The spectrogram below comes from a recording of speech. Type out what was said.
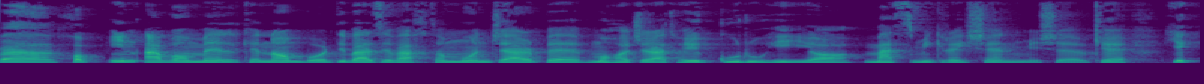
و خب این عوامل که نام بردی بعضی وقتا منجر به مهاجرت های گروهی یا مس میگریشن میشه که یک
